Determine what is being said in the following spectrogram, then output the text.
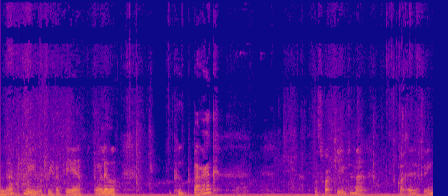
Lovely. What do we have here? Oh, a little poop bag. That's quite cute, isn't it? Quite earthy.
